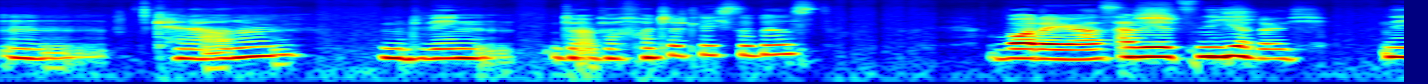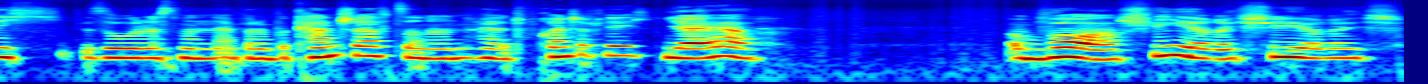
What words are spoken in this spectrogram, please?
Hm, keine Ahnung. Mit wem du einfach freundschaftlich so bist? Boah, der ist Aber jetzt schwierig. Nicht, nicht so, dass man einfach eine Bekanntschaft, sondern halt freundschaftlich. Ja, ja. Boah, schwierig, schwierig.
